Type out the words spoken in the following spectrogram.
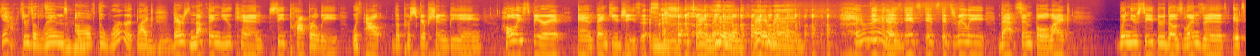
yeah through the lens mm-hmm. of the word like mm-hmm. there's nothing you can see properly without the prescription being holy spirit and thank you jesus mm-hmm. Amen. Amen. Amen. because it's it's it's really that simple. Like when you see through those lenses it's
